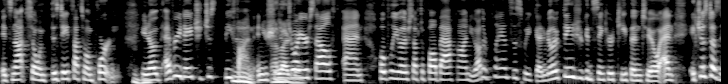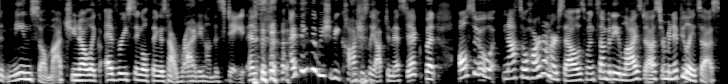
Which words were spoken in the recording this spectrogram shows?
It's not so this date's not so important. Mm-hmm. You know, every date should just be fun mm, and you should like enjoy that. yourself and hopefully you have other stuff to fall back on. You have other plans this weekend, you have other things you can sink your teeth into. And it just doesn't mean so much. You know, like every single thing is not riding on this date. And I think that we should be cautiously optimistic, but also not so hard on ourselves when somebody lies to us or manipulates us.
